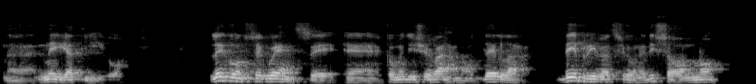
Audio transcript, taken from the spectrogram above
eh, negativo. Le conseguenze, eh, come dicevamo, della deprivazione di sonno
